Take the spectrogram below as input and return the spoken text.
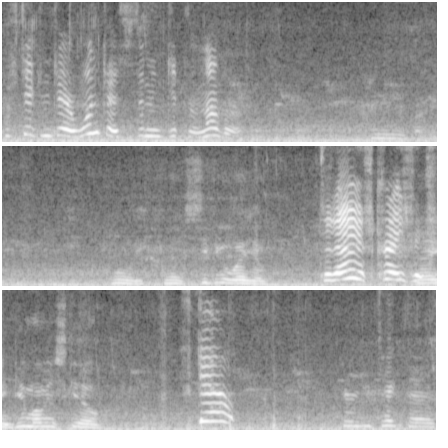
He's taking care of one catch, then he gets another. Holy Christ. See if you can weigh him. Today is crazy. Hey, give mommy a scale. Scout. Here, you take this.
